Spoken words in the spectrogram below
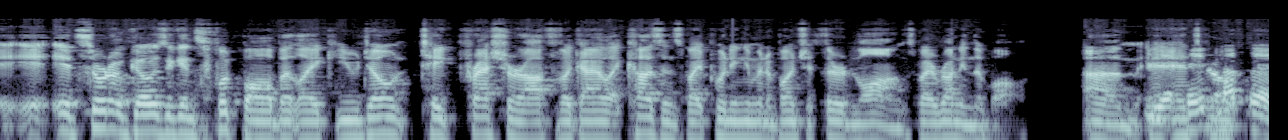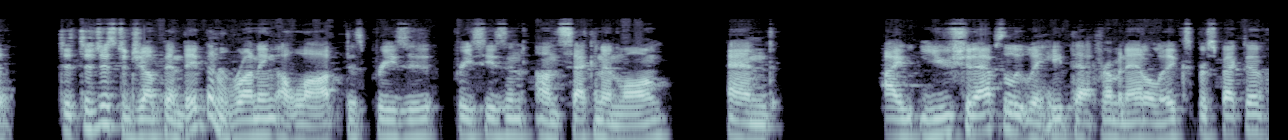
it, it, sort of goes against football, but like you don't take pressure off of a guy like Cousins by putting him in a bunch of third and longs by running the ball. Um, yeah, and, so, not just to just to jump in, they've been running a lot this pre preseason on second and long, and I you should absolutely hate that from an analytics perspective.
